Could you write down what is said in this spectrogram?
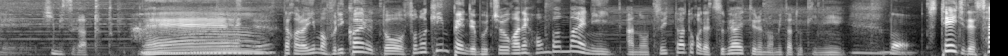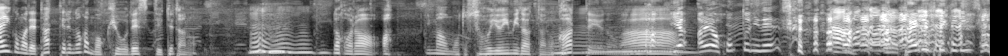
えー秘密があったと。ねだから今振り返るとその近辺で部長がね本番前にあのツイッターとかでつぶやいてるのを見たときにもうステージで最後まで立ってるのが目標ですって言ってたの。うんうんうんうん。だからあ今思うとそういう意味だったのかっていうのが。あいやあれは本当にね。体力的に。そう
